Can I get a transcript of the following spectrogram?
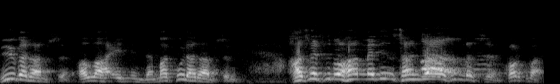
Büyük adamsın. Allah elinde makbul adamsın. Hazreti Muhammed'in sancağı altındasın. Korkma.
